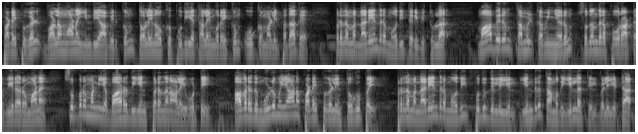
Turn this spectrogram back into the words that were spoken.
படைப்புகள் வளமான இந்தியாவிற்கும் தொலைநோக்கு புதிய தலைமுறைக்கும் ஊக்கம் அளிப்பதாக பிரதமர் நரேந்திர மோடி தெரிவித்துள்ளார். மாபெரும் தமிழ் கவிஞரும் சுதந்திர போராட்ட வீரருமான சுப்பிரமணிய பாரதியின் பிறந்தநாளை ஒட்டி அவரது முழுமையான படைப்புகளின் தொகுப்பை பிரதமர் நரேந்திர மோடி புதுதில்லியில் இன்று தமது இல்லத்தில் வெளியிட்டார்.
